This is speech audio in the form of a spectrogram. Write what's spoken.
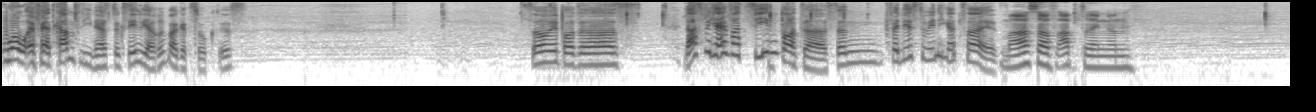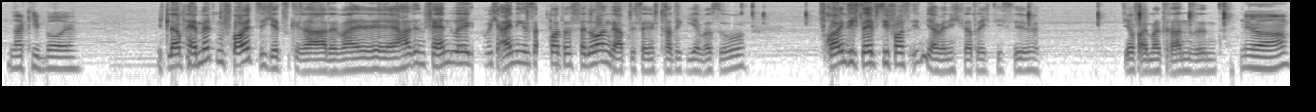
Wow, er fährt Kampflinie, hast du gesehen, wie er rübergezuckt ist? Sorry, Bottas. Lass mich einfach ziehen, Bottas, dann verlierst du weniger Zeit. Master auf Abdrängen. Lucky Boy. Ich glaube, Hamilton freut sich jetzt gerade, weil er hat im Fanduel, glaube ich, einiges an Bottas verloren gehabt durch seine Strategie, aber so freuen sich selbst die Force India, wenn ich gerade richtig sehe. Die auf einmal dran sind. Ja.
